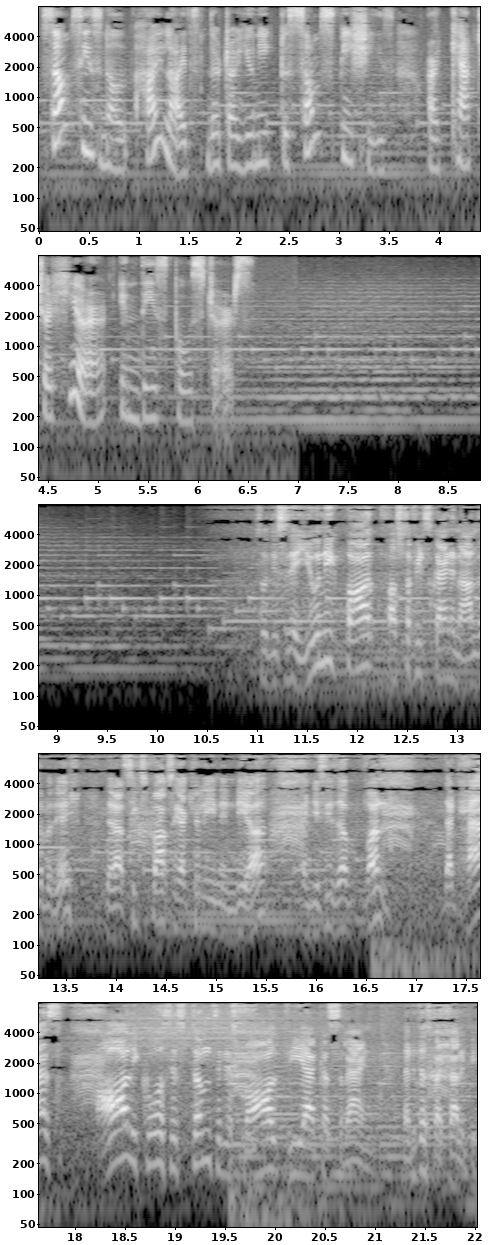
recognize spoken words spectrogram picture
some seasonal highlights that are unique to some species are captured here in these posters. So this is a unique park, first of its kind in Andhra Pradesh. There are six parks actually in India, and this is a one that has all ecosystems in a small three acres land. That is the speciality.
